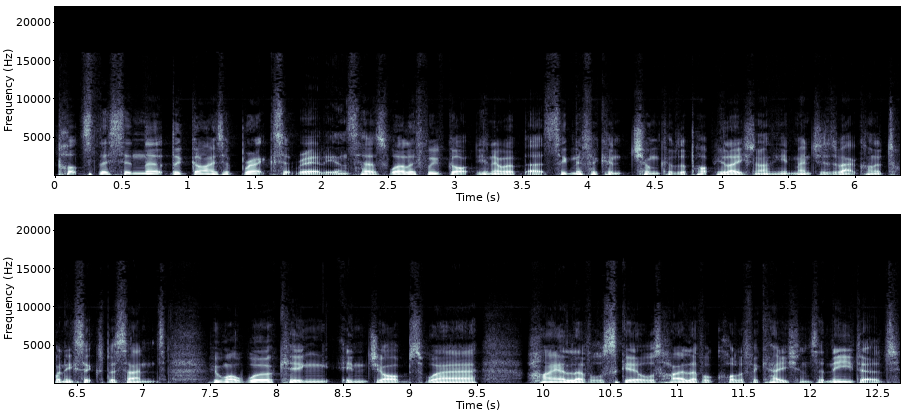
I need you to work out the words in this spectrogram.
puts this in the, the guise of Brexit really and says, well, if we've got, you know, a, a, significant chunk of the population, I think it mentions about kind of 26% who are working in jobs where higher level skills, higher level qualifications are needed,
